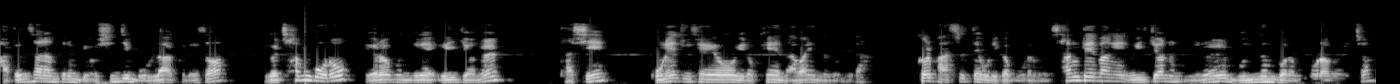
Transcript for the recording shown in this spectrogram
받은 사람들은 몇인지 몰라. 그래서 이걸 참고로 여러분들의 의견을 다시 보내주세요. 이렇게 나와 있는 겁니다. 그걸 봤을 때 우리가 뭐라고 해요? 상대방의 의견을 묻는 거라고 뭐라고 했죠?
